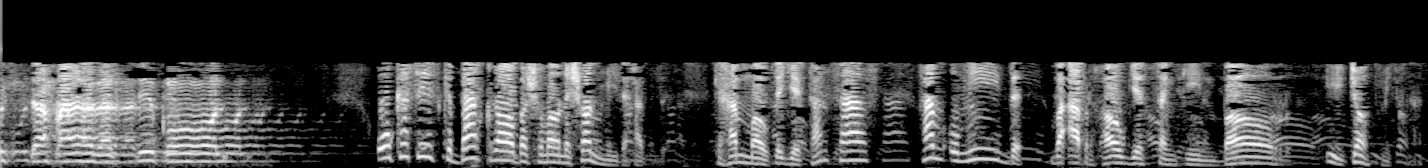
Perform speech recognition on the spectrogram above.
السحاب الثقال. او کسی است که برق را به شما نشان می‌دهد که هم ماده ترس است هم امید و ابرهای سنگین بار ایجاد می کند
